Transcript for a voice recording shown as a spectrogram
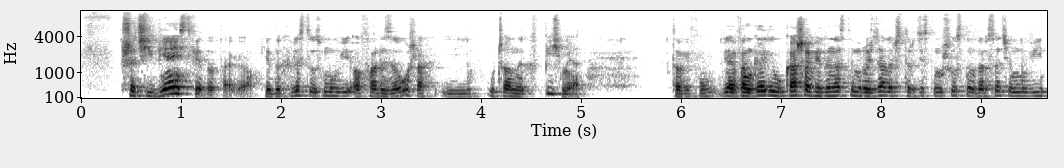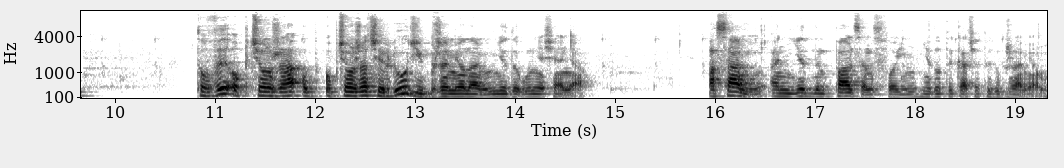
w przeciwieństwie do tego, kiedy Chrystus mówi o faryzeuszach i uczonych w piśmie, to w Ewangelii Łukasza w 11 rozdziale 46 wersecie mówi to wy obciąża, ob, obciążacie ludzi brzemionami nie do uniesienia, a sami ani jednym palcem swoim nie dotykacie tych brzemion.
